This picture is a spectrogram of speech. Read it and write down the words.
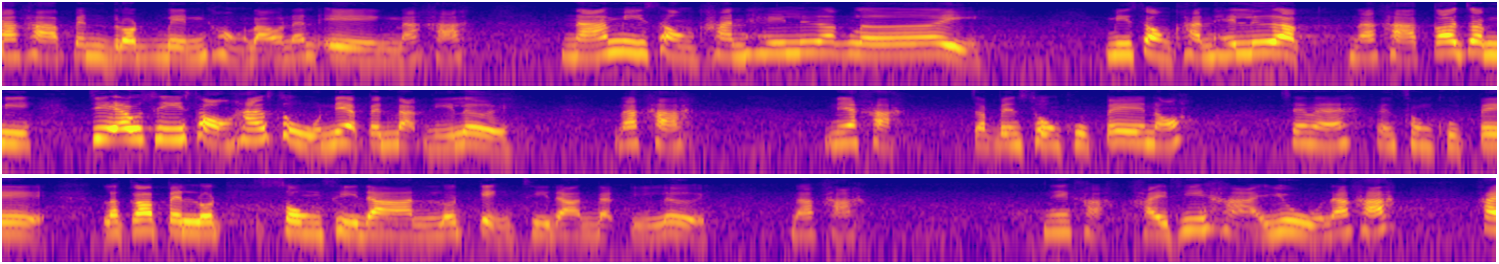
นะคะ เป็นรถเบนซ์ของเรานั่นเองนะคะนะมี 2 คันให้เลือกเลย มี 2 คันให้เลือกนะคะ ก็จะมี GLC 250เนี่ยเป็นแบบนี้เลยนะคะ เนี่ยค่ะ จะเป็นทรงคูเป้เนาะ ใช่ไหมเป็นทรงคูเป้แล้วก็เป็นรถทรงซีดานรถเก่งซีดานแบบนี้เลยนะคะนี่ค่ะ ใครที่หาอยู่นะคะ ใคร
